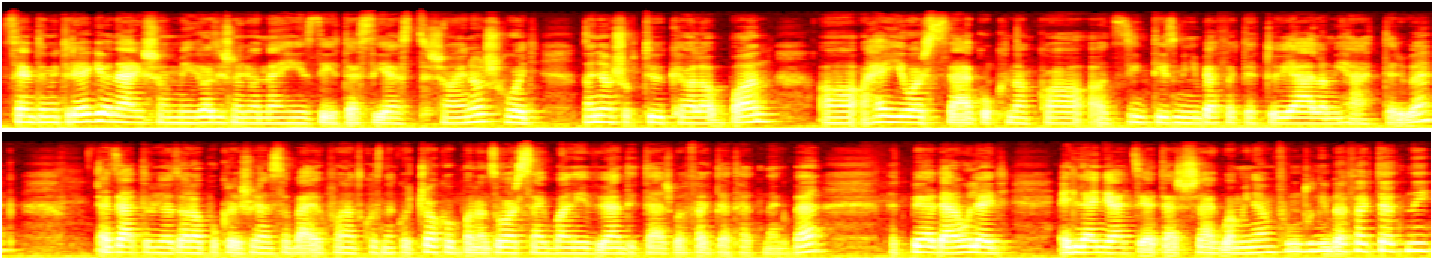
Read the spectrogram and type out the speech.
Szerintem itt regionálisan még az is nagyon nehézé teszi ezt sajnos, hogy nagyon sok tőke alapban a, a helyi országoknak a, az intézményi befektetői állami hátterűek, Ezáltal hogy az alapokra is olyan szabályok vonatkoznak, hogy csak abban az országban lévő entitásba fektethetnek be. Tehát például egy, egy lengyel céltársaságban mi nem fogunk tudni befektetni,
